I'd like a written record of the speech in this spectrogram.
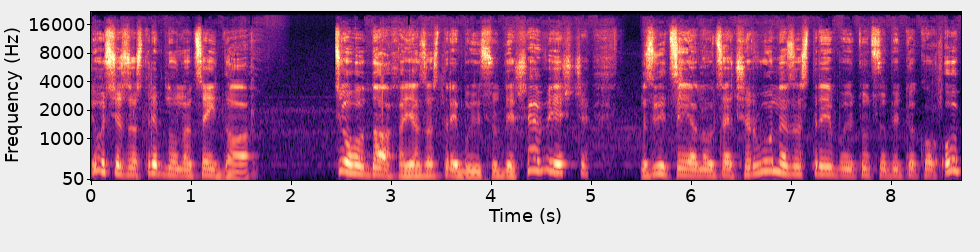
І ось я застрибнув на цей дах. Цього даха я застрибую сюди ще вище. Звідси я на оце червоне застрибую, тут собі тако оп.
